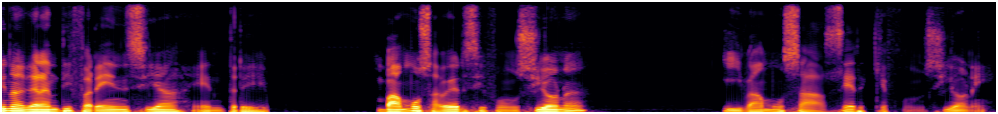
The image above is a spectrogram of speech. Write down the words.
una gran diferencia entre vamos a ver si funciona y vamos a hacer que funcione.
